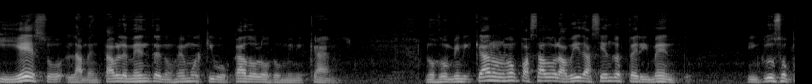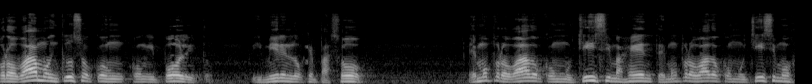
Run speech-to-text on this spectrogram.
Y eso, lamentablemente, nos hemos equivocado los dominicanos. Los dominicanos hemos pasado la vida haciendo experimentos. Incluso probamos incluso con, con Hipólito. Y miren lo que pasó. Hemos probado con muchísima gente, hemos probado con muchísimos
